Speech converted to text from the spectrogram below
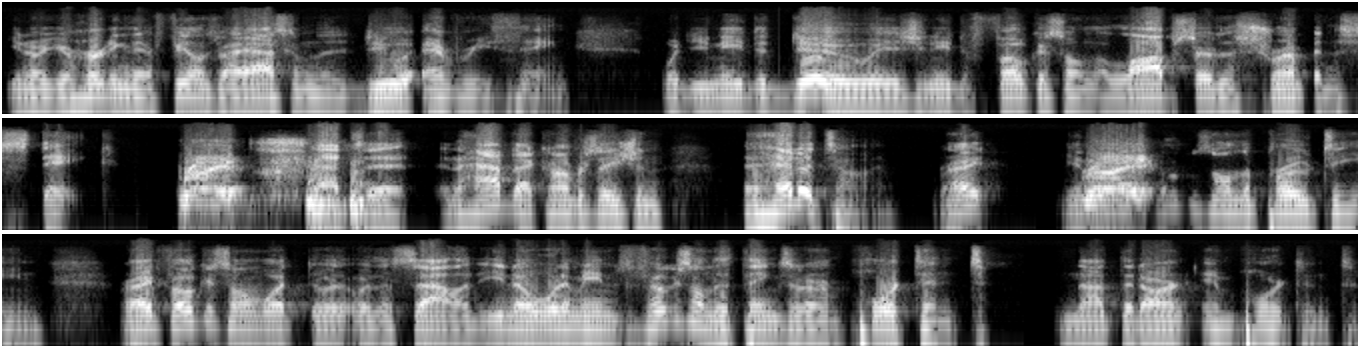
you know, you're hurting their feelings by asking them to do everything. What you need to do is you need to focus on the lobster, the shrimp, and the steak Right. That's it. And have that conversation ahead of time, right? You know, right. focus on the protein, right? Focus on what or the salad. You know what I mean? Focus on the things that are important, not that aren't important.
